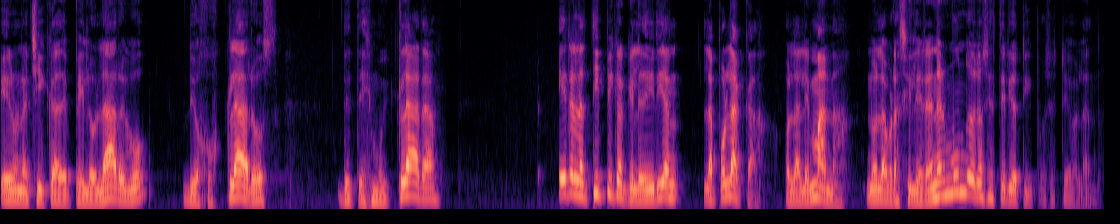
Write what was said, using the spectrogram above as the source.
era una chica de pelo largo, de ojos claros, de tez muy clara. Era la típica que le dirían la polaca o la alemana, no la brasilera. En el mundo de los estereotipos estoy hablando.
